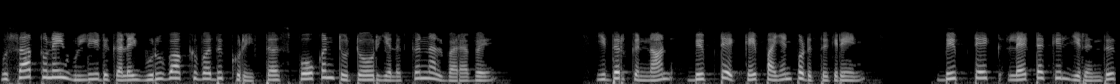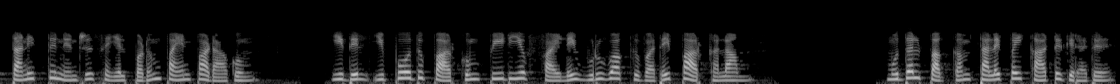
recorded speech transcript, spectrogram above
உசாத்துணை உள்ளீடுகளை உருவாக்குவது குறித்த ஸ்போக்கன் டியூட்டோரியல் நல்வரவு. இதற்கு நான் பிப்டெக்கை பயன்படுத்துகிறேன். பிப்டெக் லேட்டக்கில் இருந்து தனித்து நின்று செயல்படும் பயன்பாடாகும். இதில் இப்போது பார்க்கும் பிடிஎஃப் ஃபைலை உருவாக்குவதை பார்க்கலாம். முதல் பக்கம் தலைப்பை காட்டுகிறது.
